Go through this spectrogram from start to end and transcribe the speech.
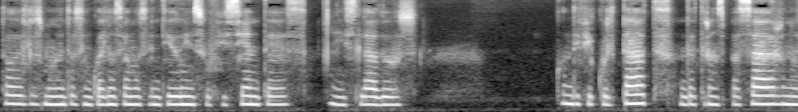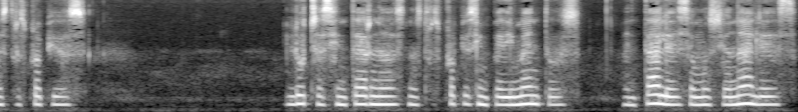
Todos los momentos en cuales nos hemos sentido insuficientes, aislados, con dificultad de traspasar nuestros propios luchas internas, nuestros propios impedimentos mentales, emocionales,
